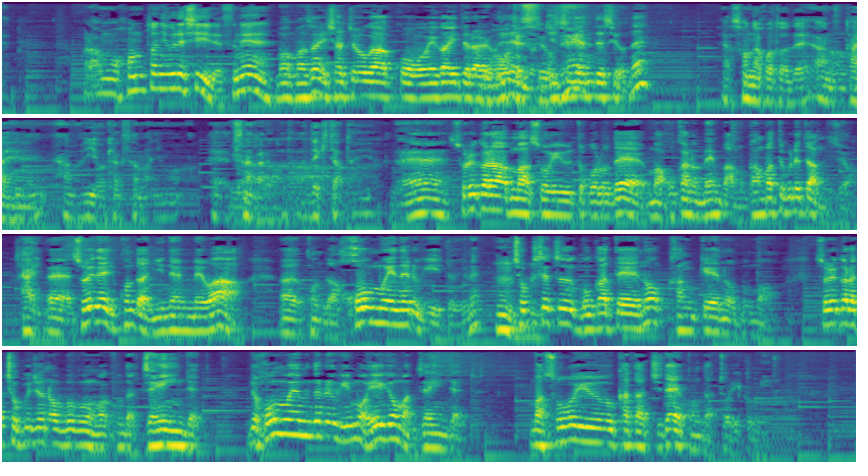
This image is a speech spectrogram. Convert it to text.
これはもう本当に嬉しいですね。まあ、まさに社長がこう描いてられる理念の実現ですよね。いやそんなことで、あの、大変、あの、いいお客様にも、えーつながることができたという。ねえそれからまあそういうところで、まあ、他のメンバーも頑張ってくれたんですよ。はい。えーそれで今度は2年目は、あ今度はホームエネルギーというね、うん直接ご家庭の関係の部門、それから直需の部分は今度は全員で。で、ホームエネルギーも営業マン全員で。まあそういう形で今度は取り組み。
